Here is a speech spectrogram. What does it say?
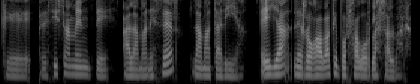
que precisamente al amanecer la mataría. Ella le rogaba que por favor la salvara.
